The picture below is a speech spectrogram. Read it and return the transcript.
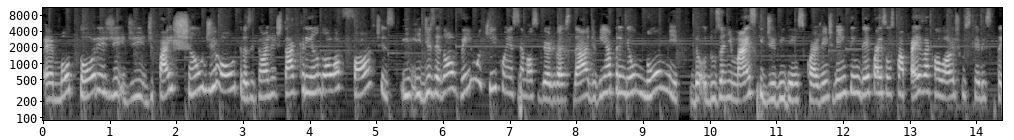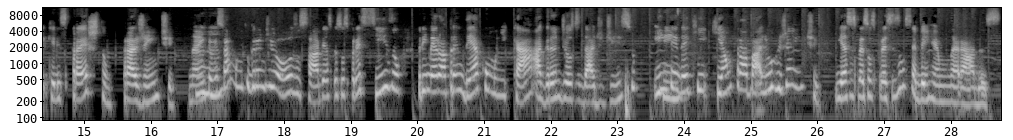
é, motores de, de, de, paixão de outras. Então a gente está criando holofotes e, e dizendo: ó, oh, venham aqui conhecer a nossa biodiversidade, venham aprender o nome do, dos animais que dividem isso com a gente, vem entender quais são os papéis ecológicos que eles, que eles prestam pra gente, né? Então, uhum. Então isso é muito grandioso, sabe? As pessoas precisam primeiro aprender a comunicar a grandiosidade disso e Sim. entender que, que é um trabalho urgente. E essas pessoas precisam ser bem remuneradas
